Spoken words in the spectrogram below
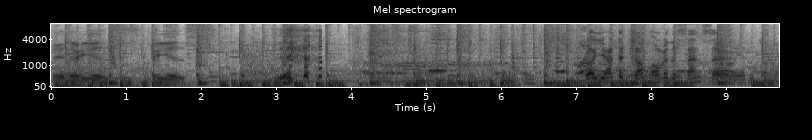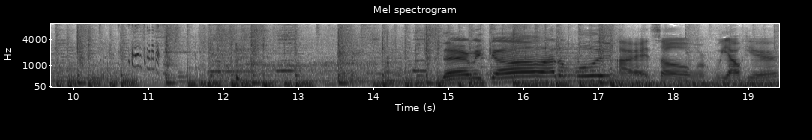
Hey, there he is. There he is. Bro, you have to jump over the sensor. Oh, you have to jump. There we go, boy. Alright, so we're, we out here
